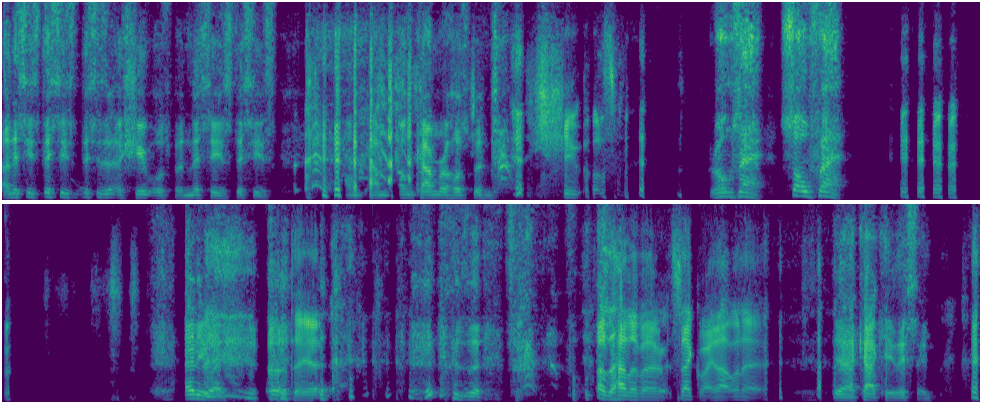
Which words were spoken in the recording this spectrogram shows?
And this is this is this isn't a shoot husband. This is this is on, cam- on camera husband. Shoot husband. Rose, so Sophie. Anyway, Oh dear. That was a hell of a segue, that wasn't it? yeah, I can't keep this in.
